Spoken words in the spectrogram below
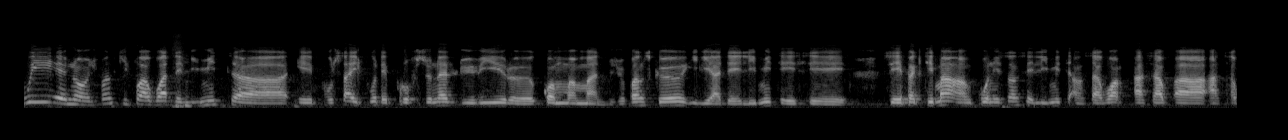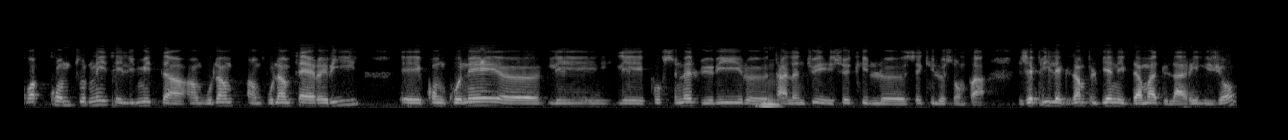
Oui et non. Je pense qu'il faut avoir des limites euh, et pour ça, il faut des professionnels du rire euh, comme Maman. Je pense qu'il y a des limites et c'est, c'est effectivement en connaissant ces limites, en savoir, à, sa- à- à savoir contourner ces limites euh, en, voulant, en voulant faire rire et qu'on connaît euh, les, les professionnels du rire euh, Mm. talentueux et ceux qui le, ceux qui le sont pas. J'ai pris l'exemple bien évidemment de la religion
